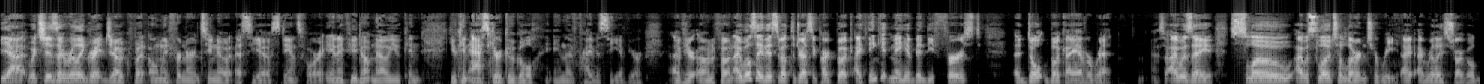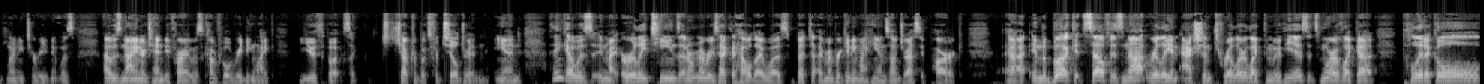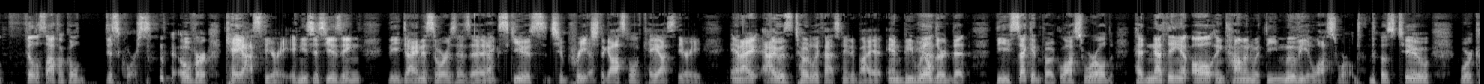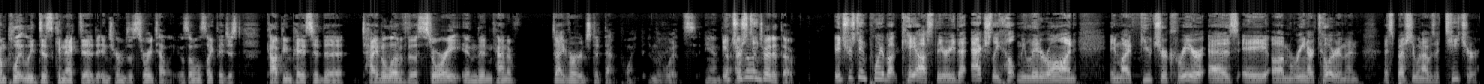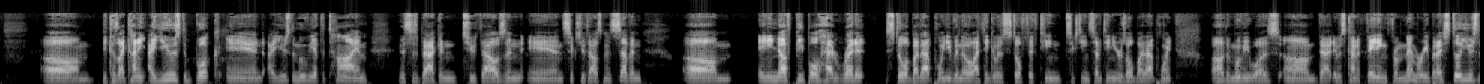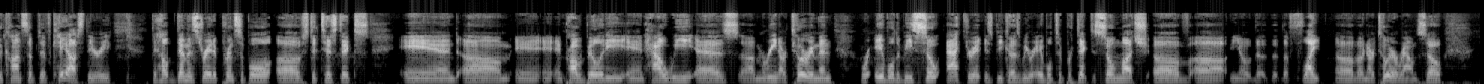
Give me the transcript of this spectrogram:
Yeah, which is a really great joke, but only for nerds who know what SEO stands for. And if you don't know, you can you can ask your Google in the privacy of your of your own phone. I will say this about the Jurassic Park book. I think it may have been the first adult book I ever read. So I was a slow I was slow to learn to read. I, I really struggled learning to read. And it was I was nine or ten before I was comfortable reading like youth books, like chapter books for children. And I think I was in my early teens. I don't remember exactly how old I was, but I remember getting my hands on Jurassic Park. Uh, and the book itself is not really an action thriller like the movie is. It's more of like a political, philosophical discourse over chaos theory. And he's just using the dinosaurs as an yeah. excuse to preach yeah. the gospel of chaos theory and I, I was totally fascinated by it and bewildered yeah. that the second book, Lost World, had nothing at all in common with the movie Lost World. Those two were completely disconnected in terms of storytelling. It was almost like they just copy and pasted the title of the story and then kind of diverged at that point in the woods. And uh, I really enjoyed it though. Interesting point about chaos theory. That actually helped me later on in my future career as a uh, Marine artilleryman, especially when I was a teacher um, because I kind of I used the book and I used the movie at the time. This is back in 2006, 2007. Um, and enough people had read it still by that point, even though I think it was still 15, 16, 17 years old by that point. Uh, the movie was um, that it was kind of fading from memory, but I still use the concept of chaos theory to help demonstrate a principle of statistics and, um, and, and probability and how we as uh, Marine artillerymen were able to be so accurate is because we were able to predict so much of uh, you know the, the, the flight of an artillery round. So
